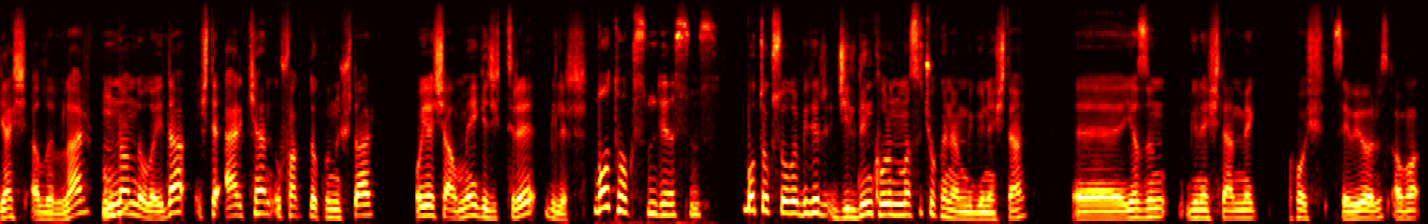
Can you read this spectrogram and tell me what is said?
Yaş alırlar. Bundan dolayı da işte erken ufak dokunuşlar o yaş almayı geciktirebilir. Botoks mu diyorsunuz? Botoks olabilir. Cildin korunması çok önemli güneşten. Ee, yazın güneşlenmek hoş, seviyoruz ama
